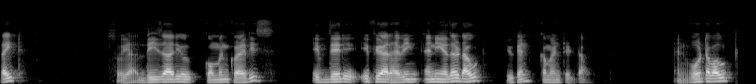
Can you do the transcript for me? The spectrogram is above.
right? So yeah, these are your common queries. If there, if you are having any other doubt, you can comment it down. And what about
